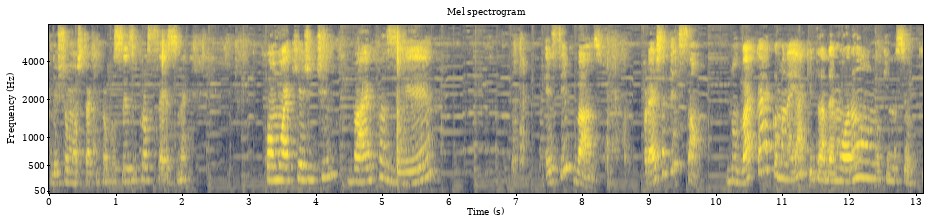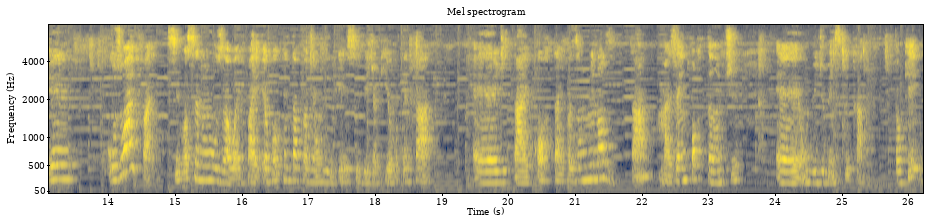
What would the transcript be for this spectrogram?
deixa eu mostrar aqui pra vocês o processo, né? Como é que a gente vai fazer esse vaso. Presta atenção. Não vai ficar reclamando aí, ah, que tá demorando, que não sei o que. Usa o Wi-Fi. Se você não usar o Wi-Fi, eu vou tentar fazer esse vídeo aqui, eu vou tentar é, editar e cortar e fazer um menorzinho, tá? Mas é importante é, um vídeo bem explicado, tá ok?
